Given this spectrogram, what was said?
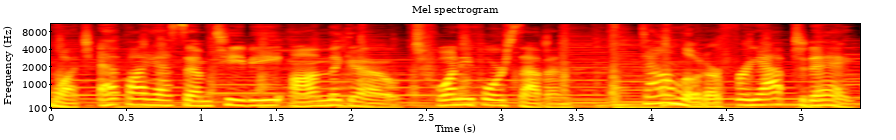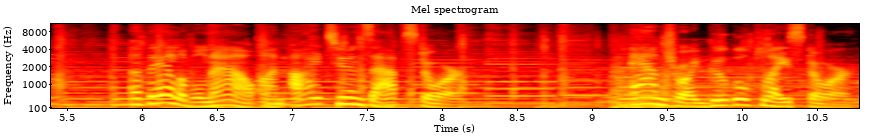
Watch FISM TV on the go 24 7. Download our free app today. Available now on iTunes App Store, Android Google Play Store,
